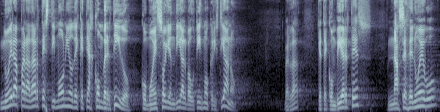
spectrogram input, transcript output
no era para dar testimonio de que te has convertido, como es hoy en día el bautismo cristiano, ¿verdad? Que te conviertes, naces de nuevo,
